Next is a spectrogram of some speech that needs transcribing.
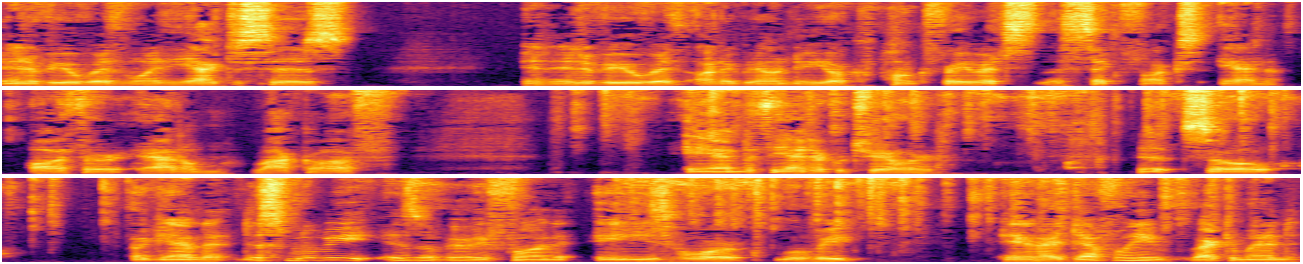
interview with one of the actresses, an interview with underground New York punk favorites, the Sick Fucks, and author Adam Rockoff, and a theatrical trailer. Uh, so, again, this movie is a very fun 80s horror movie, and I definitely recommend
